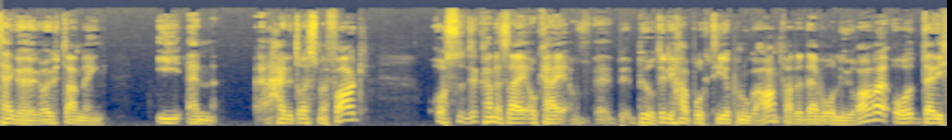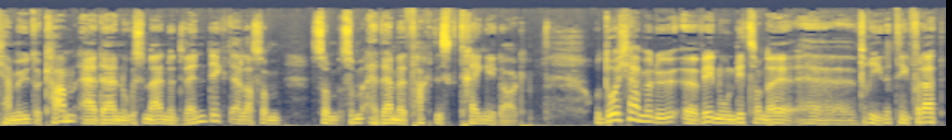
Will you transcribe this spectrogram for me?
tar høyere utdanning i en hel drøss med fag? Og så kan jeg si OK, burde de ha brukt tida på noe annet, hadde det vært lurere? Og det de kommer ut og kan, er det noe som er nødvendig, eller som, som, som er det vi faktisk trenger i dag? Og Da kommer du over i noen litt sånne eh, vriene ting. for at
